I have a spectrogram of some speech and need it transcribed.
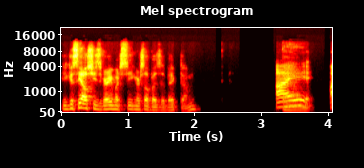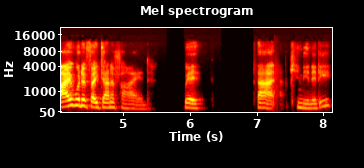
you can see how she's very much seeing herself as a victim. I Um, I would have identified with that community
